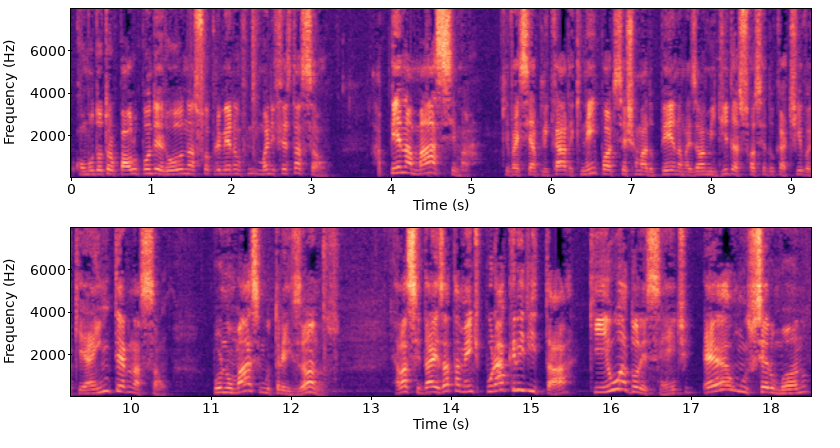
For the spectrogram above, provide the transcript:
como o Dr. Paulo ponderou na sua primeira manifestação, a pena máxima que vai ser aplicada, que nem pode ser chamado pena, mas é uma medida socioeducativa, que é a internação por no máximo três anos, ela se dá exatamente por acreditar que o adolescente é um ser humano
